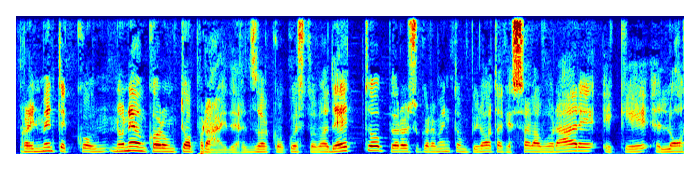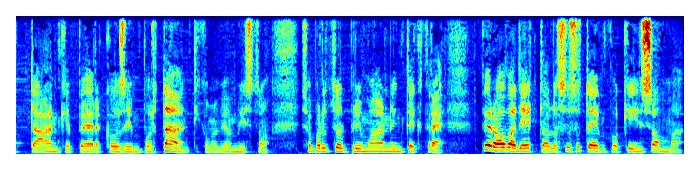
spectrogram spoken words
probabilmente con, non è ancora un top rider, Zorco, questo va detto, però è sicuramente un pilota che sa lavorare e che lotta anche per cose importanti, come abbiamo visto soprattutto il primo anno in Tech 3. Però va detto allo stesso tempo che insomma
